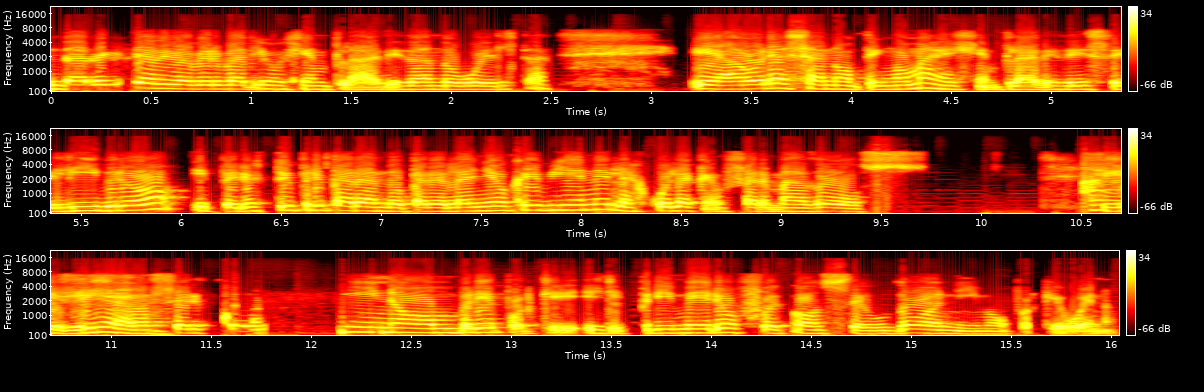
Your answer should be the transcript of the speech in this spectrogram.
la recta debe haber varios ejemplares dando vueltas. Eh, ahora ya no tengo más ejemplares de ese libro, pero estoy preparando para el año que viene la Escuela que Enferma 2. Ah, que va a ser con mi nombre, porque el primero fue con seudónimo, porque bueno,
